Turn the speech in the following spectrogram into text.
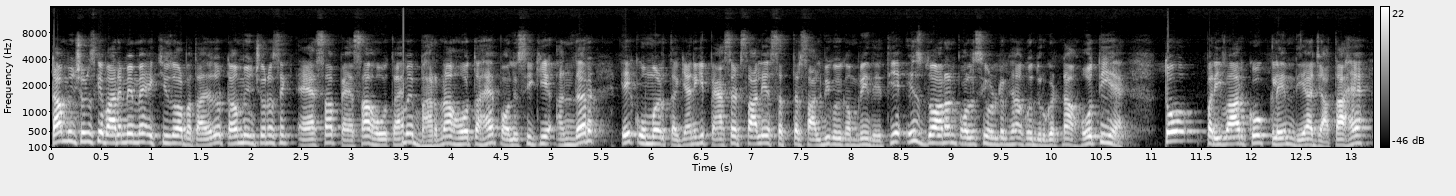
टर्म इंश्योरेंस के बारे में मैं एक चीज़ और बता देता हूँ। टर्म इंश्योरेंस एक ऐसा पैसा होता है, हमें भरना होता है पॉलिसी के अंदर एक उम्र तक, यानी कि पैंसठ साल या सत्तर साल भी कोई कंपनी देती है। इस दौरान पॉलिसी होल्डर के यहाँ कोई दुर्घटना होती है तो परिवार को क्लेम दिया जाता है।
